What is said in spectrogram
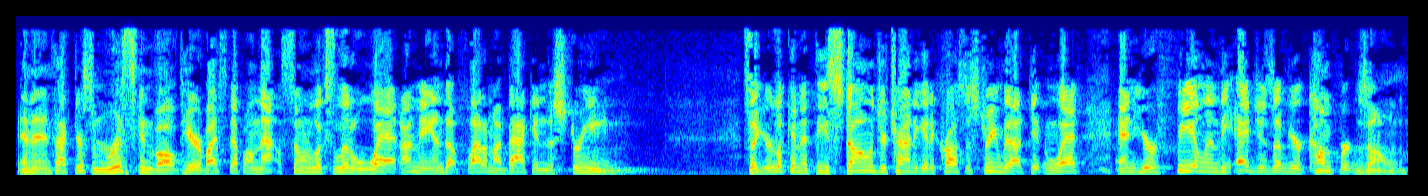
And then in fact, there's some risk involved here. If I step on that stone, it looks a little wet, I may end up flat on my back in the stream. So you're looking at these stones, you're trying to get across the stream without getting wet, and you're feeling the edges of your comfort zone.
